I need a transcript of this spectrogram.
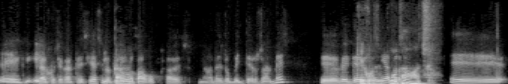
Eh, y el coche cortesía, si lo quiero, Claro. lo pago, ¿sabes? Me hace esos 20 euros al mes, eh, 20 Qué euros hijos al de día, puta, macho. eh,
